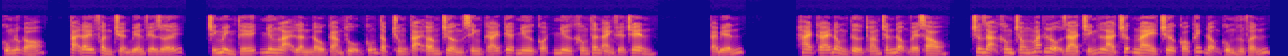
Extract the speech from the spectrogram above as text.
Cùng lúc đó, tại đây phần chuyển biến phía dưới, chính mình thế nhưng lại lần đầu cảm thụ cũng tập trung tại âm trường sinh cái kia như có như không thân ảnh phía trên. Cải biến. Hai cái đồng tử thoáng chấn động về sau, Trương Dạ không trong mắt lộ ra chính là trước nay chưa có kích động cùng hưng phấn.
